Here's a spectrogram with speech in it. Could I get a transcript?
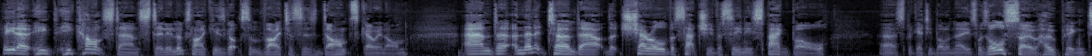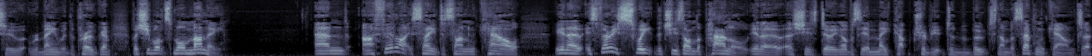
he, you know, he he can't stand still. He looks like he's got some Vitus's dance going on. And, uh, and then it turned out that Cheryl Versace Vicini Spag Bowl, uh, Spaghetti Bolognese, was also hoping to remain with the programme, but she wants more money. And I feel like saying to Simon Cowell, you know, it's very sweet that she's on the panel, you know, as she's doing obviously a make-up tribute to the Boots number seven counter.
